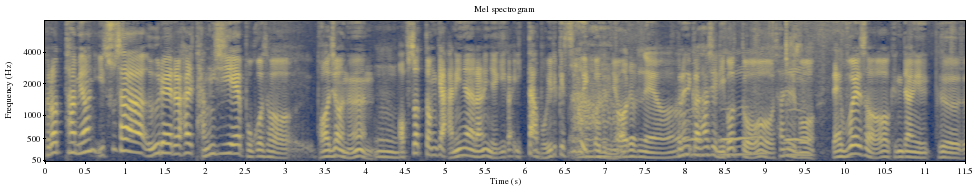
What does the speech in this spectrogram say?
그렇다면 이 수사 의뢰를 할 당시의 보고서 버전은 음. 없었던 게 아니냐라는 얘기가 있다 뭐 이렇게 쓰고 있거든요. 아, 어렵네요. 그러니까 사실 이것도 음. 사실 뭐 내부에서 굉장히 그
